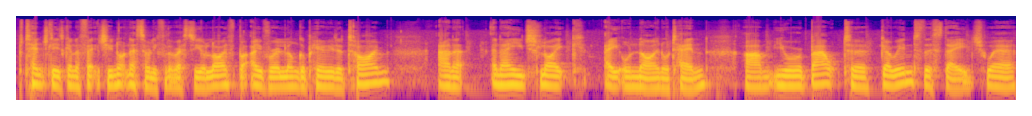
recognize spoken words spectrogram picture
potentially is going to affect you not necessarily for the rest of your life, but over a longer period of time? And at an age like eight or nine or ten, um, you're about to go into the stage where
